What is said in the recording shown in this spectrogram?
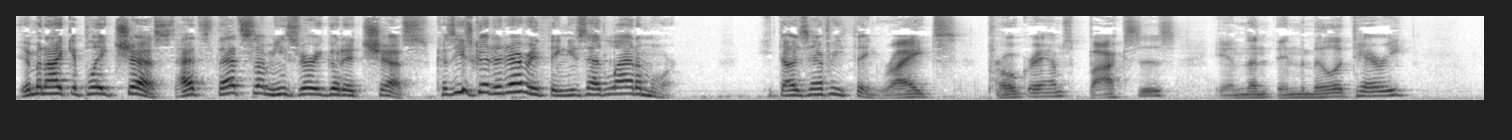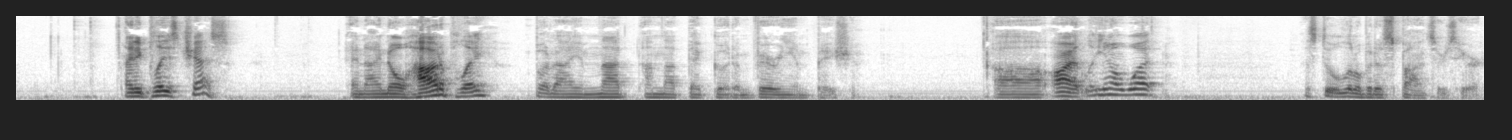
Him and I can play chess. That's that's something he's very good at chess because he's good at everything. He's Ed Latimore. He does everything. Writes programs, boxes in the in the military, and he plays chess and I know how to play, but I am not I'm not that good. I'm very impatient. Uh, all right, you know what? Let's do a little bit of sponsors here.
